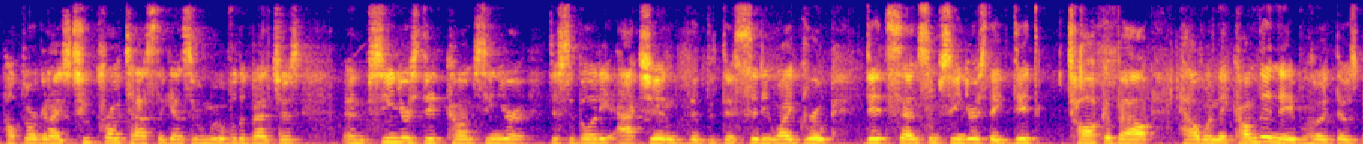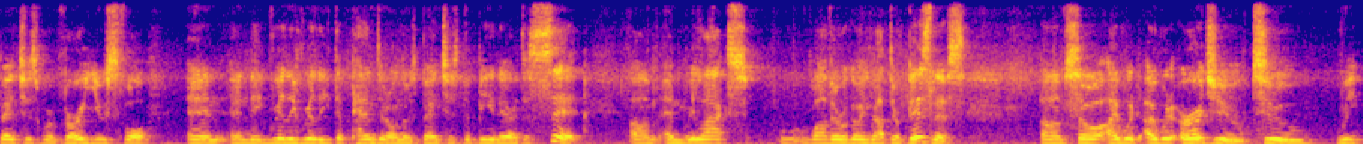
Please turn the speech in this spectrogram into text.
helped organize two protests against the removal of the benches, and seniors did come. Senior Disability Action, the, the, the citywide group, did send some seniors. They did talk about how when they come to the neighborhood, those benches were very useful, and, and they really, really depended on those benches to be there to sit um, and relax while they were going about their business. Um, so I would, I would urge you to re-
